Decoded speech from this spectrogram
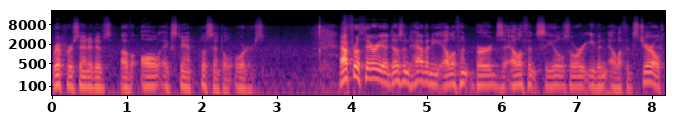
representatives of all extant placental orders. Afrotheria doesn't have any elephant birds, elephant seals, or even elephant Gerald,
